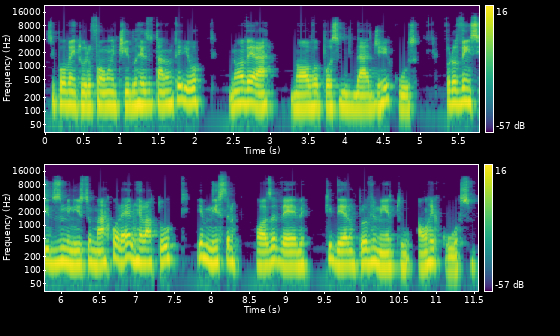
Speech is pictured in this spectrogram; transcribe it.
Se porventura for mantido o resultado anterior, não haverá nova possibilidade de recurso. Foram vencidos o ministro Marco Aurélio, relator, e a ministra Rosa Weber, que deram provimento ao recurso.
